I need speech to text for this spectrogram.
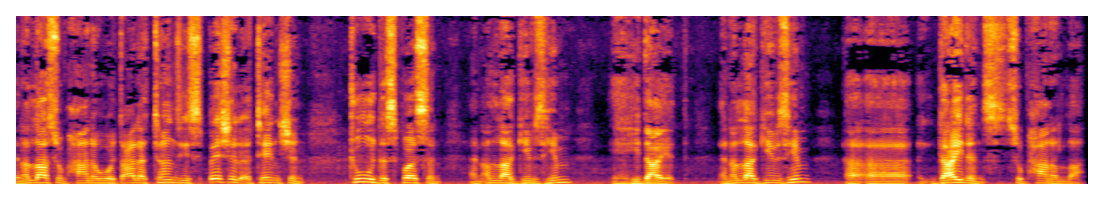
then Allah subhanahu wa ta'ala turns His special attention to this person and Allah gives him hidayat. And Allah gives him uh, uh, guidance subhanallah.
